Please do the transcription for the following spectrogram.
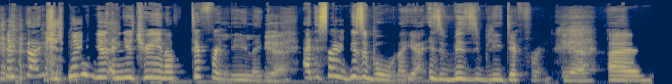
exactly, and you're treating us differently. Like, yeah, and it's so visible. Like, yeah, it's visibly different. yeah, Um,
